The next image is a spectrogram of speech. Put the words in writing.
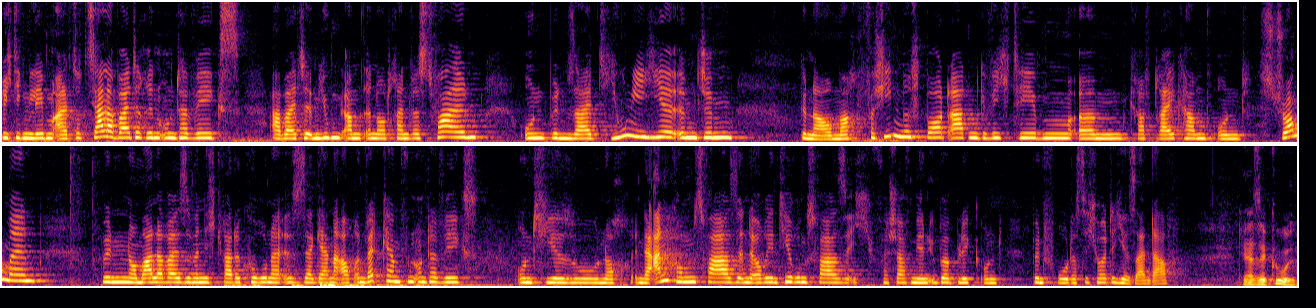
richtigen Leben als Sozialarbeiterin unterwegs, arbeite im Jugendamt in Nordrhein-Westfalen, und bin seit Juni hier im Gym. Genau, mache verschiedene Sportarten, Gewichtheben, ähm, Kraft-3-Kampf und Strongman. Bin normalerweise, wenn nicht gerade Corona ist, sehr gerne auch in Wettkämpfen unterwegs und hier so noch in der Ankommensphase, in der Orientierungsphase. Ich verschaffe mir einen Überblick und bin froh, dass ich heute hier sein darf. Ja, sehr cool.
